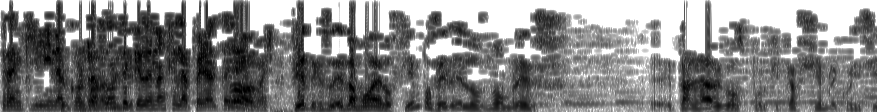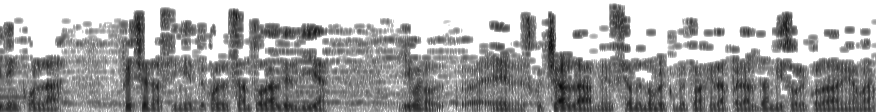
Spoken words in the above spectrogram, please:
Tranquilina, con razón se quedó en Ángela Peralta y no, Fíjate que es la moda de los tiempos, los nombres eh, tan largos porque casi siempre coinciden con la fecha de nacimiento y con el santoral del día. Y bueno, el escuchar la mención del nombre completo de Ángela Peralta me hizo recordar a mi mamá.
